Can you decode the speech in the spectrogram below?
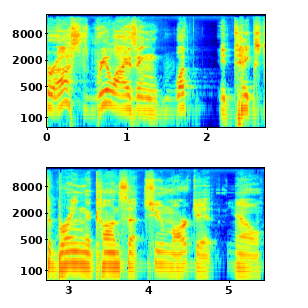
for us realizing what it takes to bring a concept to market, you know,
